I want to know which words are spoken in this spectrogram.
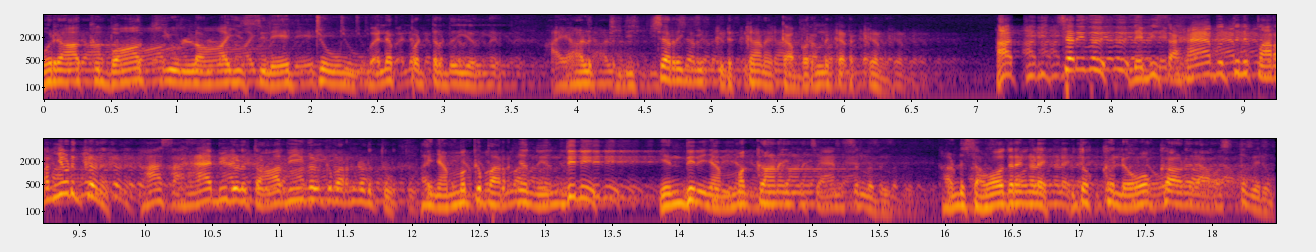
ഒരാൾക്ക് ബാക്കിയുള്ള ആയുസ്സിൽ ഏറ്റവും വിലപ്പെട്ടത് എന്ന് അയാൾ തിരിച്ചറിഞ്ഞ് കിടക്കാണ് കബറിൽ കിടക്കാണ്. ആ തിരിച്ചറിവ് നബി സഹാബത്തിന് പറഞ്ഞു കൊടുക്കാണ്. ആ സഹാബികൾ താബികൾക്ക് പറഞ്ഞു കൊടുത്തു. അത് ഞമ്മക്ക് പറഞ്ഞു എന്തിന്? എന്തിന് ഞമ്മക്കാണ് ചാൻസ് ഉള്ളത്? അതുകൊണ്ട് സഹോദരങ്ങളെ ഇതൊക്കെ ലോക്കാണ് ഒരു അവസ്ഥ വരും.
